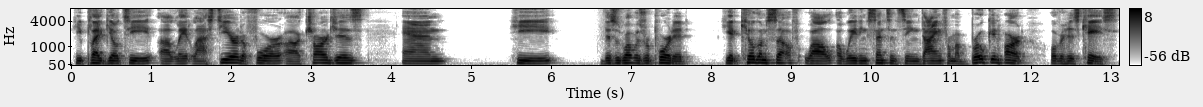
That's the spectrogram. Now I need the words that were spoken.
He pled guilty uh, late last year to four uh, charges, and he, this is what was reported, he had killed himself while awaiting sentencing, dying from a broken heart over his case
